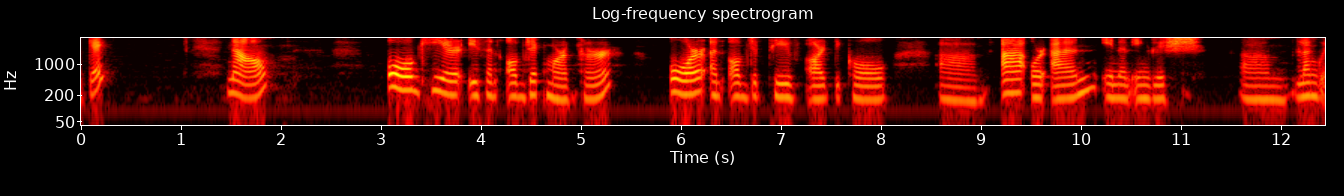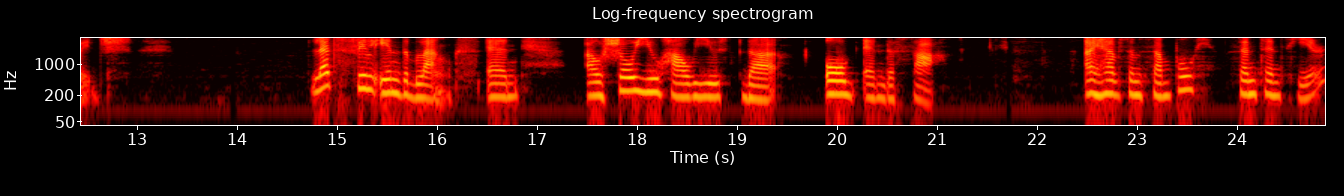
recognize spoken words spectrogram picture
Okay? Now, og here is an object marker or an objective article um, a or an in an English um, language. Let's fill in the blanks and I'll show you how we use the og and the sa. I have some sample sentence here.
